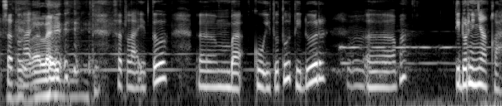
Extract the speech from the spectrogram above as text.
Setelah Balik. setelah itu mbakku itu tuh tidur eh, apa tidur nyenyak lah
